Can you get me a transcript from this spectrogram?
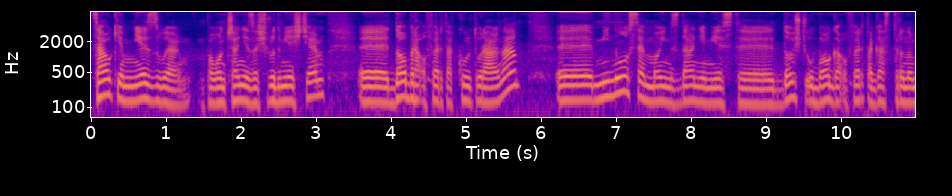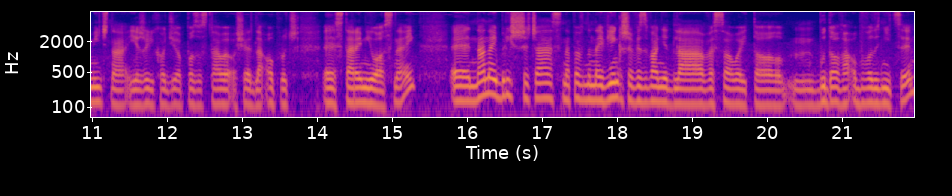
Całkiem niezłe połączenie ze śródmieściem, e, dobra oferta kulturalna. Minusem moim zdaniem jest dość uboga oferta gastronomiczna, jeżeli chodzi o pozostałe osiedla oprócz e, Starej Miłosnej. E, na najbliższy czas na pewno największe wyzwanie dla Wesołej to mm, budowa obwodnicy.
